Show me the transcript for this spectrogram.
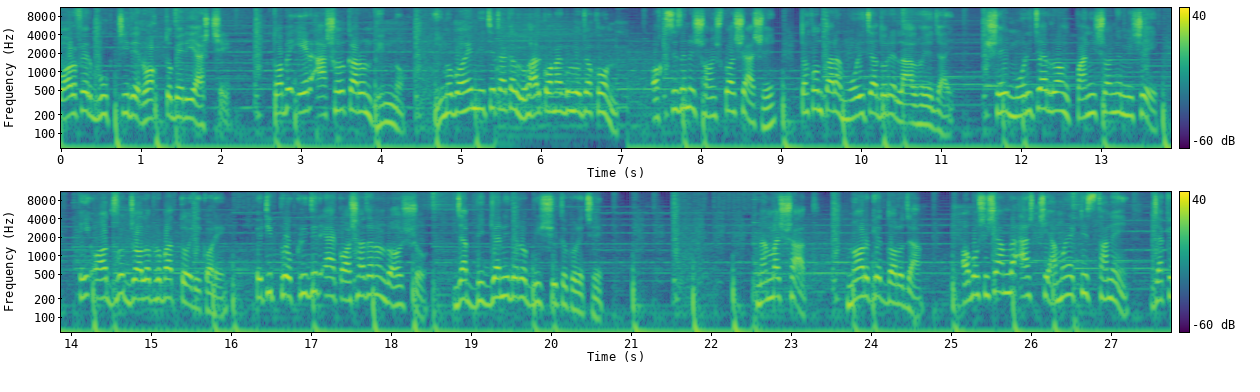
বরফের বুক চিরে রক্ত বেরিয়ে আসছে। তবে এর আসল কারণ ভিন্ন। হিমবহের নিচে থাকা লোহার কণাগুলো যখন অক্সিজেনের সংস্পর্শে আসে তখন তারা মরিচা ধরে লাল হয়ে যায়। সেই মরিচার রং পানির সঙ্গে মিশে এই অদ্ভুত জলপ্রপাত তৈরি করে। এটি প্রকৃতির এক অসাধারণ রহস্য, যা বিজ্ঞানীদেরও বিস্মিত করেছে। নাম্বার সাত, নরকের দরজা। অবশেষে আমরা আসছি এমন একটি স্থানে, যাকে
